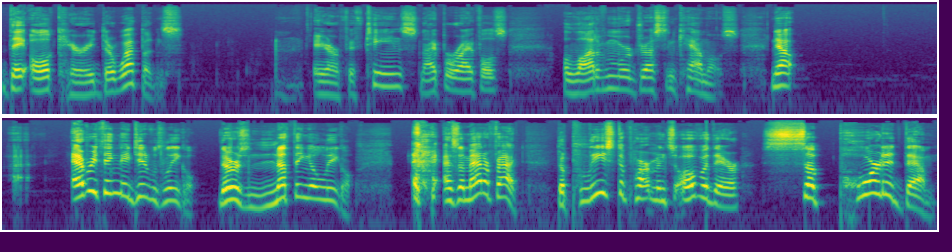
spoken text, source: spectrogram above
they all carried their weapons AR 15s, sniper rifles. A lot of them were dressed in camos. Now, everything they did was legal. There was nothing illegal. As a matter of fact, the police departments over there supported them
